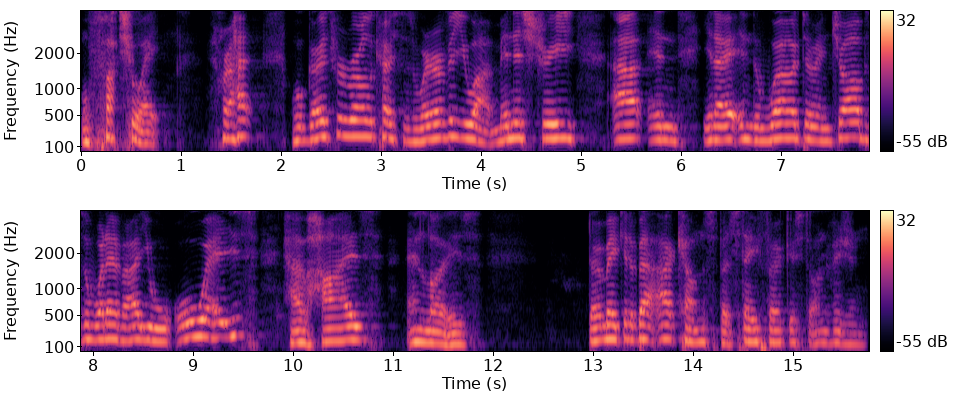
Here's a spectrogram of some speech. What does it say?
will fluctuate, right? We'll go through roller coasters wherever you are, ministry, out in, you know, in the world doing jobs or whatever, you will always have highs and lows. Don't make it about outcomes, but stay focused on vision.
